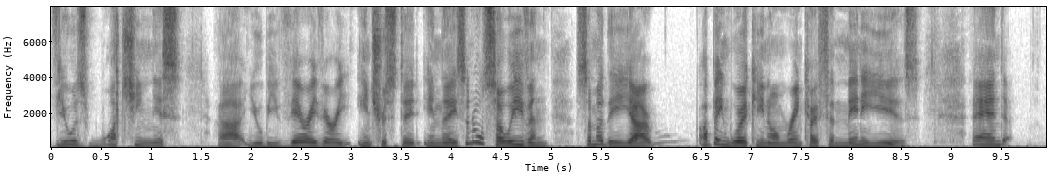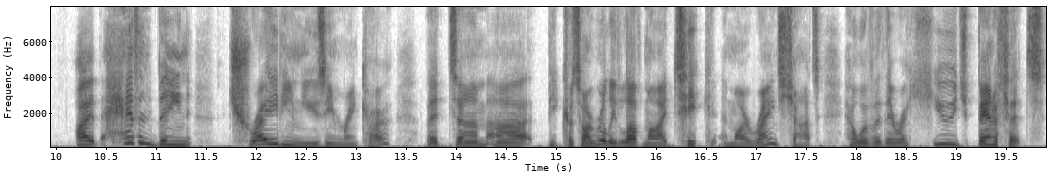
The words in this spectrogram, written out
viewers watching this uh, you'll be very very interested in these. And also even some of the uh, I've been working on Renko for many years. And I haven't been trading using Renko but um, uh, because I really love my tick and my range charts however there are huge benefits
